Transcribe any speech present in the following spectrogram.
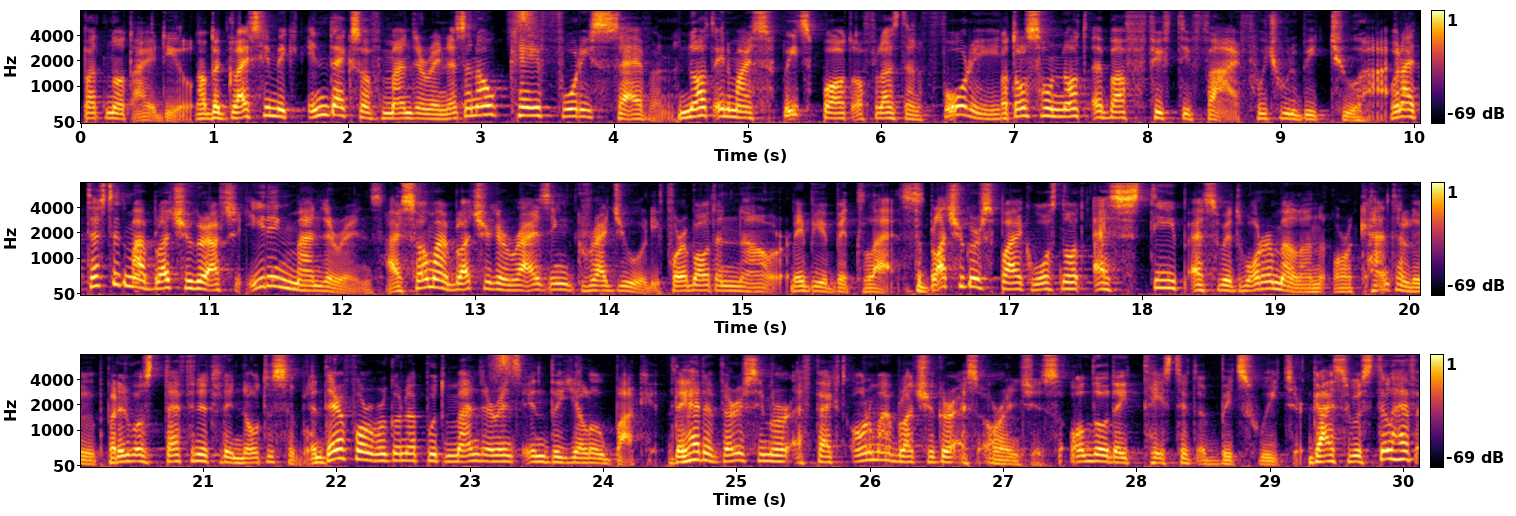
but not ideal. Now the glycemic index of mandarin is an okay 47. Not in my sweet spot of less than 40, but also not above 55, which would be too high. When I tested my blood sugar after eating mandarins, I saw my blood sugar rising gradually for about an hour, maybe a bit less. The blood sugar spike was not as steep as with watermelon or cantaloupe, but it was definitely noticeable. And therefore we're gonna put mandarins in the yellow bucket. They had a very similar effect on my blood sugar as oranges, although they tasted a bit sweeter. Guys, we still have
